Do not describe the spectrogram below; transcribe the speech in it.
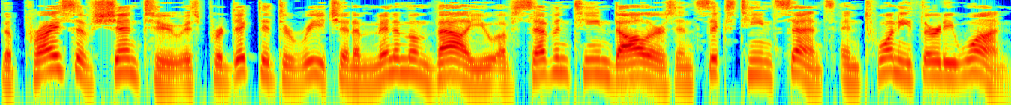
The price of Shentu is predicted to reach at a minimum value of $17.16 in 2031.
